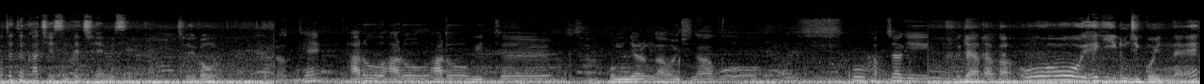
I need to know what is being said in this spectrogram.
어쨌든 같이 있을 때 재밌으니까 즐거우니까 이렇게 하루하루 하루 이틀 봄 여름 가을 지나고 오 갑자기 그렇게 하다가 오 애기 이름 짓고 있네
